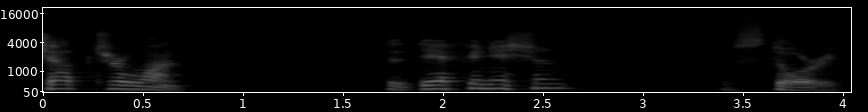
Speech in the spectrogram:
Chapter 1 The Definition of Story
